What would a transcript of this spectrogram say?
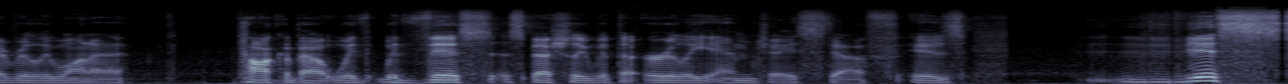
I really want to talk about with with this, especially with the early MJ stuff. Is this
